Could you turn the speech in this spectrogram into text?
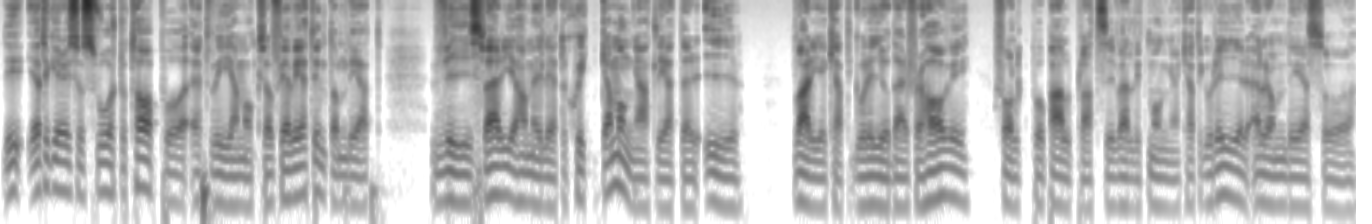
Det, jag tycker det är så svårt att ta på ett VM också, för jag vet inte om det är att vi i Sverige har möjlighet att skicka många atleter i varje kategori och därför har vi folk på pallplats i väldigt många kategorier, eller om det är så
